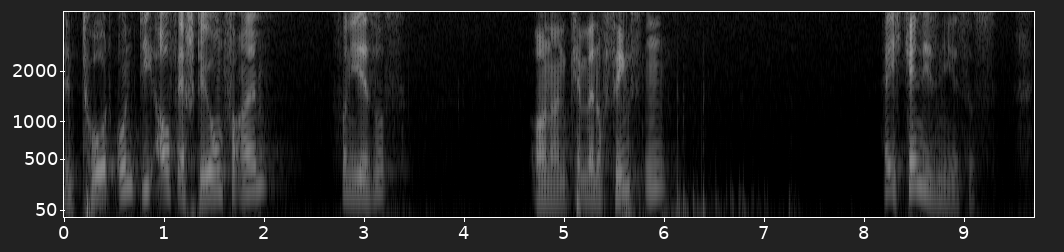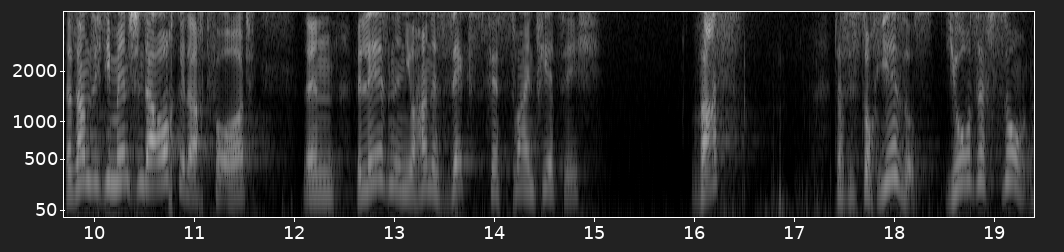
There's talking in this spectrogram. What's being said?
den Tod und die Auferstehung vor allem von Jesus. Und dann kennen wir noch Pfingsten. Hey, ich kenne diesen Jesus. Das haben sich die Menschen da auch gedacht vor Ort. Denn wir lesen in Johannes 6, Vers 42, was? Das ist doch Jesus, Josefs Sohn.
